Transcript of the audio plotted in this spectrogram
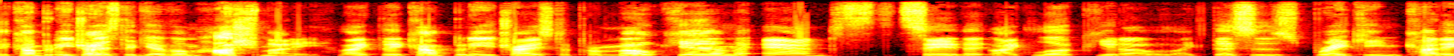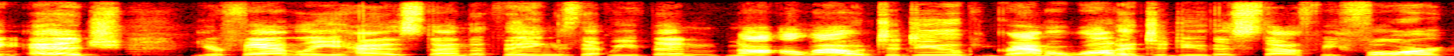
the company tries to give him hush money. Like the company tries to promote him and say that like look, you know, like this is breaking cutting edge. Your family has done the things that we've been not allowed to do. Grandma wanted to do this stuff before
